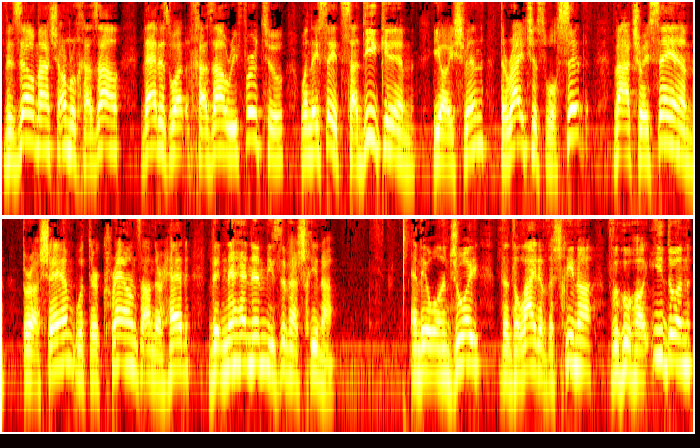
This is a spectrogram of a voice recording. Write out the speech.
V'zeu mash amru chazal. That is what Chazal refer to when they say tzadikim yoishvin. The righteous will sit. V'atroiseim barashem with their crowns on their head, the nehenim miziv hashchina. And they will enjoy the delight of the Shechina, v'hu ha'idun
